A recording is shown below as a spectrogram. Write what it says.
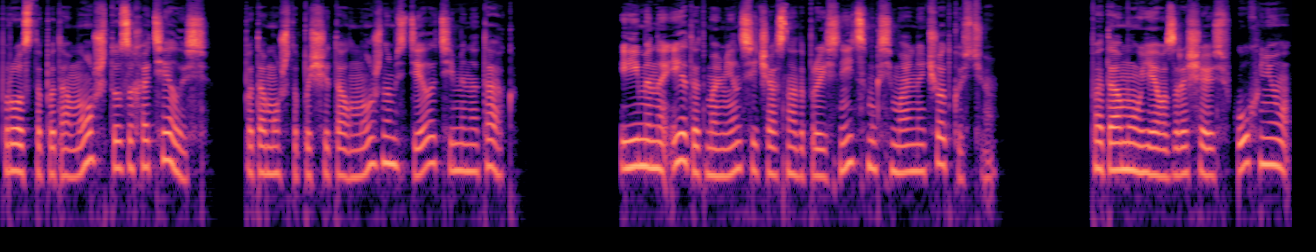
Просто потому, что захотелось, потому что посчитал нужным сделать именно так. И именно этот момент сейчас надо прояснить с максимальной четкостью. Потому я возвращаюсь в кухню,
